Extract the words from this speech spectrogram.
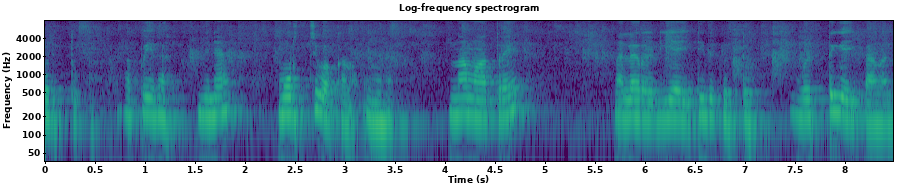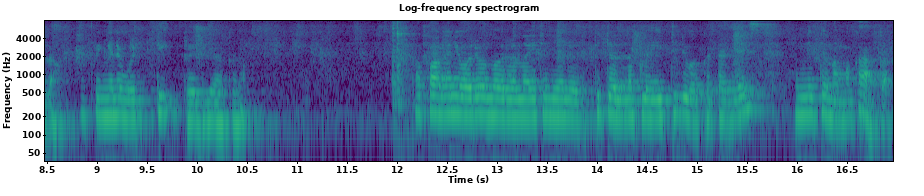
എടുത്തു. അപ്പോൾ ഇതാ ഇതിനെ മുറിച്ച് വെക്കണം ഇങ്ങനെ. എന്നാൽ മാത്രമേ നല്ല റെഡിയായിട്ട് ഇത് കിട്ടും. വെട്ട് കേക്കാണല്ലോ അപ്പോൾ ഇങ്ങനെ വെട്ടി റെഡിയാക്കണം അപ്പോൾ അങ്ങനെ ഓരോന്നോരോന്നായിട്ട് ഞാൻ എടുത്തിട്ട് എല്ലാം പ്ലേറ്റിൽ വെക്കട്ടെ ഗൈസ് എന്നിട്ട് നമുക്ക് ആക്കാം.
